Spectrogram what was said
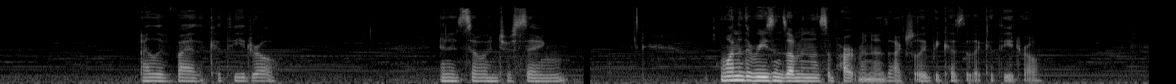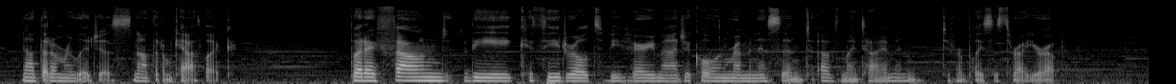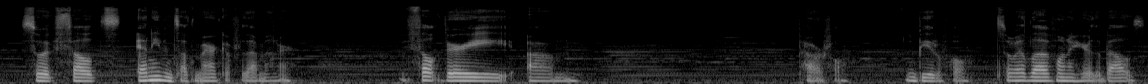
I live by the cathedral, and it's so interesting. One of the reasons I'm in this apartment is actually because of the cathedral. Not that I'm religious, not that I'm Catholic, but I found the cathedral to be very magical and reminiscent of my time in different places throughout Europe. So it felt, and even South America for that matter felt very um, powerful and beautiful. So I love when I hear the bells.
